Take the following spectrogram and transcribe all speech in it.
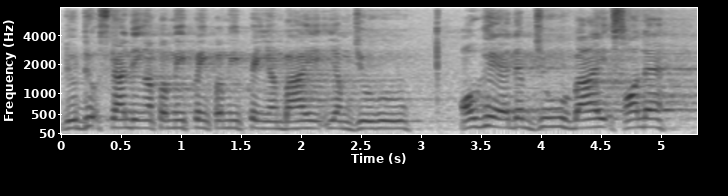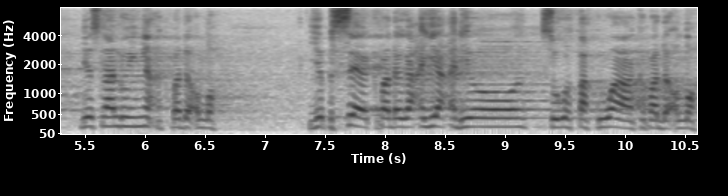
Duduk sekali dengan pemimpin-pemimpin yang baik, yang berjuruh. Orang ada berjuruh baik, soleh, dia selalu ingat kepada Allah. Dia pesan kepada rakyat dia suruh takwa kepada Allah.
